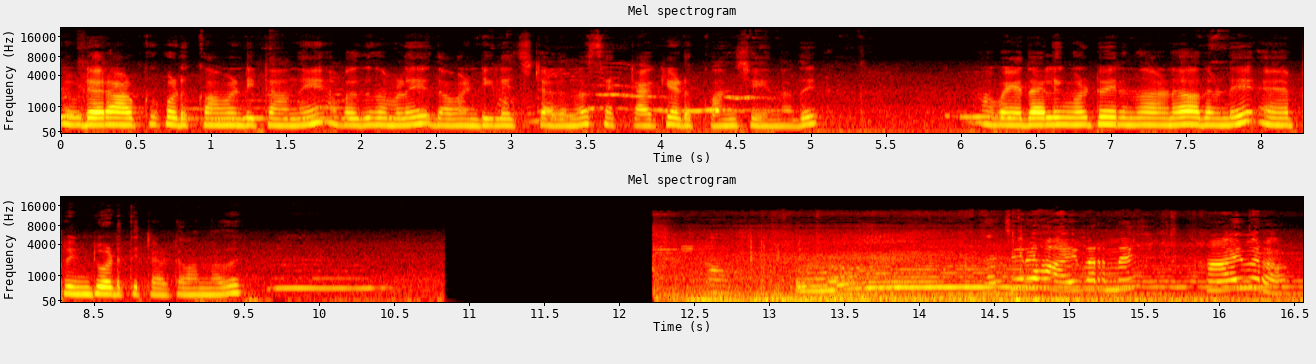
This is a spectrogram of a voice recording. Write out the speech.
ഇവിടെ ഒരാൾക്ക് കൊടുക്കാൻ വേണ്ടിയിട്ടാണ്. അപ്പോൾ അത് നമ്മൾ ഇതാ വണ്ടിയിൽ വെച്ചിട്ട് അതൊന്ന് സെറ്റാക്കി എടുക്കുകയാണ് ചെയ്യുന്നത്. അപ്പോൾ ഏതായാലും ഇങ്ങോട്ട് വരുന്നതാണ്. അതുകൊണ്ട് പ്രിന്റ് കൊടുത്തിട്ടാട്ടോ വന്നത് ഹായ് പറഞ്ഞേ ഹായ് പറ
